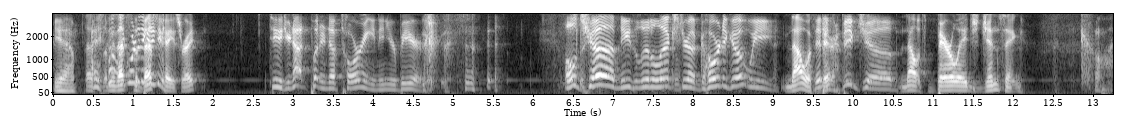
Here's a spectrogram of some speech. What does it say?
Yeah, That's I, I mean feel like that's the are they gonna best case, right? Dude, you're not putting enough taurine in your beer. Old Chub needs a little extra corn to goat weed. Now with Then it's Big Chub. now it's barrel aged ginseng. God.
